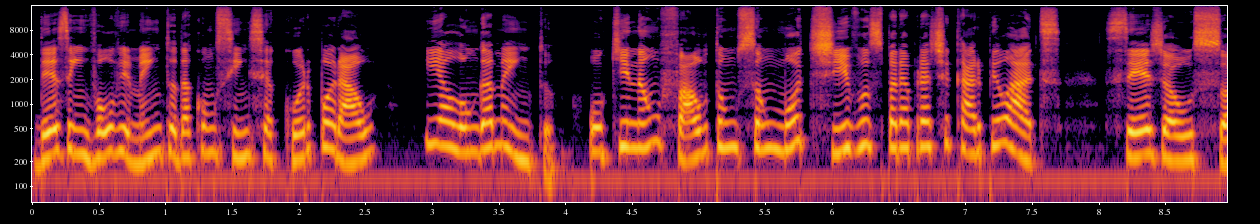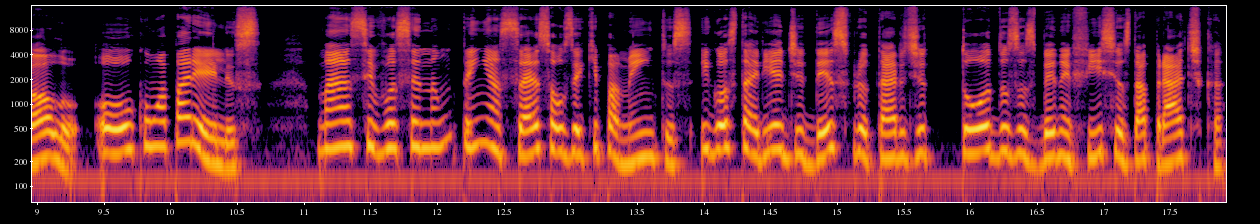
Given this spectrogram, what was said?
desenvolvimento da consciência corporal e alongamento. O que não faltam são motivos para praticar Pilates, seja o solo ou com aparelhos. Mas se você não tem acesso aos equipamentos e gostaria de desfrutar de todos os benefícios da prática,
